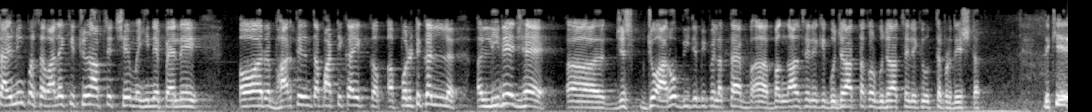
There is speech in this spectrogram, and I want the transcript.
टाइमिंग पर सवाल है कि चुनाव से छह महीने पहले और भारतीय जनता पार्टी का एक पॉलिटिकल लीनेज है जिस जो आरोप बीजेपी पे लगता है बंगाल से लेके गुजरात तक और गुजरात से लेके उत्तर प्रदेश तक। देखिए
